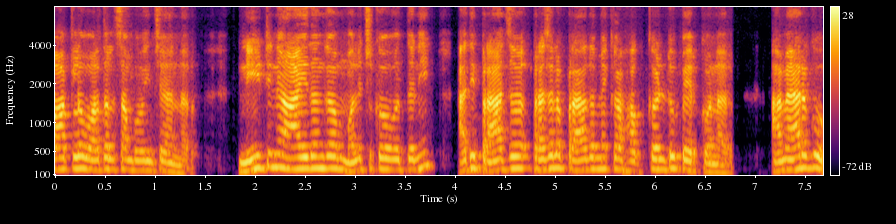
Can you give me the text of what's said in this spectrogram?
పాక్‌లో వరదలు సంభవించాయన్నారు. నీటిని ఆయుధంగా మలుచుకోవద్దని, అది ప్రాజ ప్రజల ప్రాథమిక హక్కు అంటూ పేర్కొన్నారు. ఆ మేరకు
